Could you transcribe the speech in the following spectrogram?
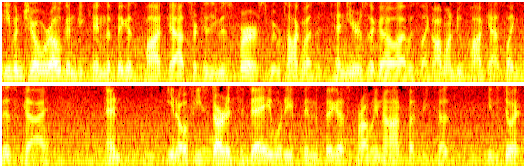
Even Joe Rogan became the biggest podcaster because he was first. We were talking about this ten years ago. I was like, oh, I want to do podcasts like this guy, and you know, if he started today, would he have been the biggest? Probably not, but because he was doing. it.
